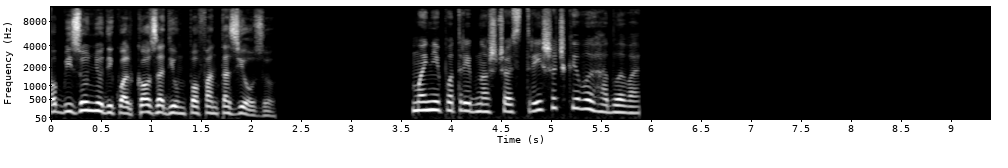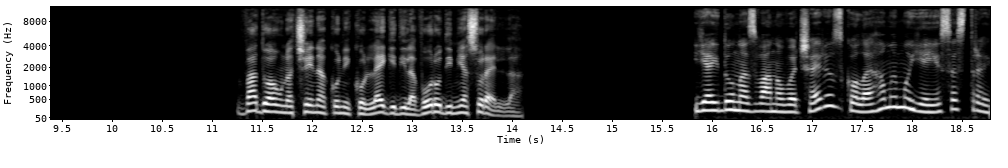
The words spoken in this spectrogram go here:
Ho bisogno di qualcosa di un po' fantasioso. Мені потрібно щось трішечки вигадливе. Vado a una cena con i colleghi di lavoro di mia sorella. Я йду на звану вечерю з колегами моєї сестри.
